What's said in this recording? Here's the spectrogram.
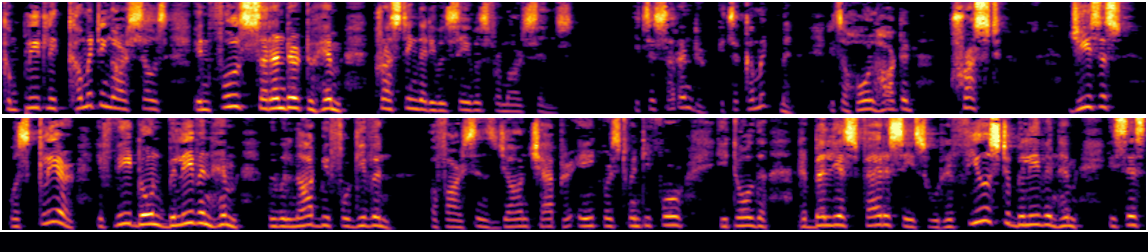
completely committing ourselves in full surrender to Him, trusting that He will save us from our sins. It's a surrender. It's a commitment. It's a wholehearted trust. Jesus was clear. If we don't believe in Him, we will not be forgiven of our sins. John chapter 8 verse 24, he told the rebellious Pharisees who refused to believe in him, he says,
